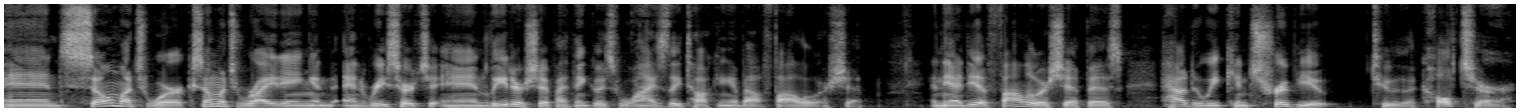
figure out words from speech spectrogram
And so much work, so much writing and, and research and leadership, I think, is wisely talking about followership. And the idea of followership is how do we contribute to the culture,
